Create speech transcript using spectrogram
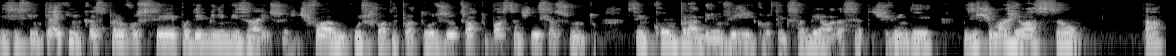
Existem técnicas para você poder minimizar isso. A gente fala no curso Frota para Todos, eu trato bastante desse assunto. Você tem que comprar bem o veículo, tem que saber a hora certa de vender. Existe uma relação, tá?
